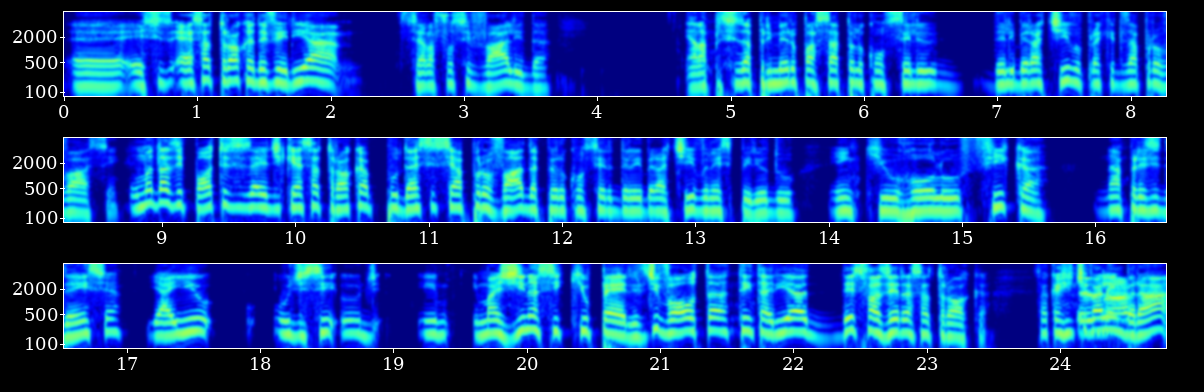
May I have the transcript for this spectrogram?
É, esses, essa troca deveria, se ela fosse válida, ela precisa primeiro passar pelo conselho deliberativo para que eles aprovassem. Uma das hipóteses é de que essa troca pudesse ser aprovada pelo Conselho Deliberativo nesse período em que o rolo fica na presidência. E aí o, o, o imagina-se que o Pérez de volta tentaria desfazer essa troca. Só que a gente vai Exato, lembrar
